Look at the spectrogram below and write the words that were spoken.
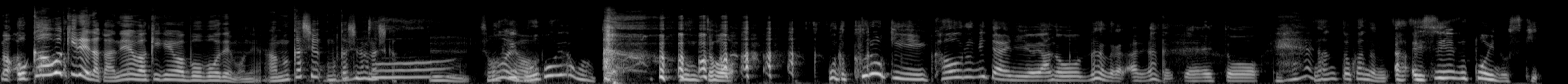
まあお顔は綺麗だからね脇毛はボーボーでもね。あ昔昔の話か。う本ん。そう当ボーよボーよ本当本当本当黒木薫みたいにあのなんだかあれなんだっけえっとえ？なんとかなの。あ SM っぽいの好き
